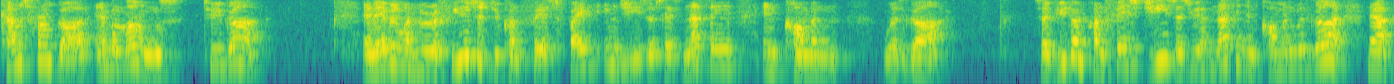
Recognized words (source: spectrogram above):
comes from God and belongs to God. And everyone who refuses to confess faith in Jesus has nothing in common with God. So if you don't confess Jesus, you have nothing in common with God. Now,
